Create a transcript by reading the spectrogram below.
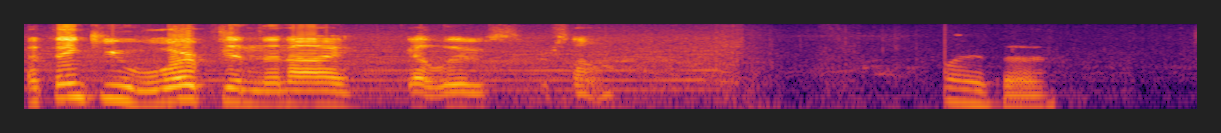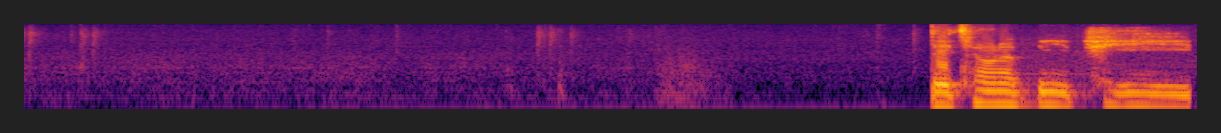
I think you warped and then I got loose or something. What are the Daytona BP?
